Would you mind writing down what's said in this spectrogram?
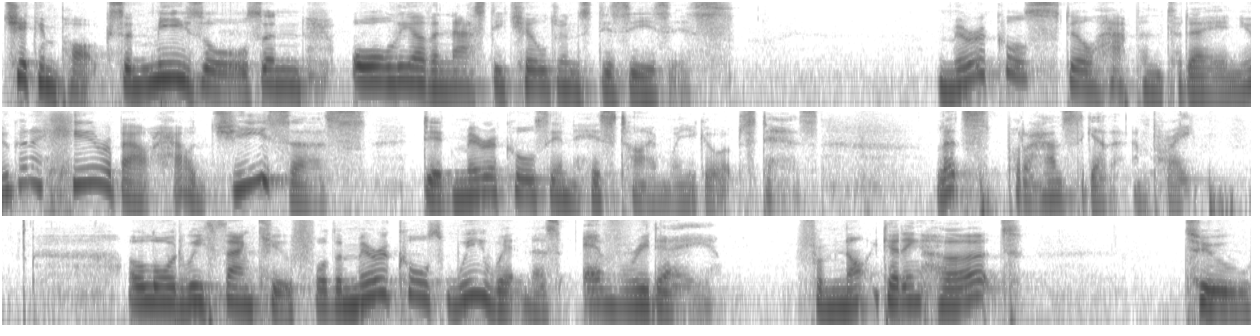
chickenpox and measles and all the other nasty children's diseases. Miracles still happen today, and you're going to hear about how Jesus did miracles in his time when you go upstairs. Let's put our hands together and pray. Oh Lord, we thank you for the miracles we witness every day, from not getting hurt to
